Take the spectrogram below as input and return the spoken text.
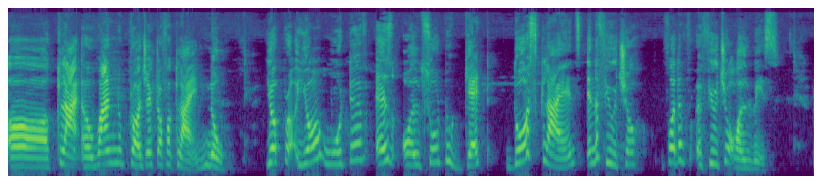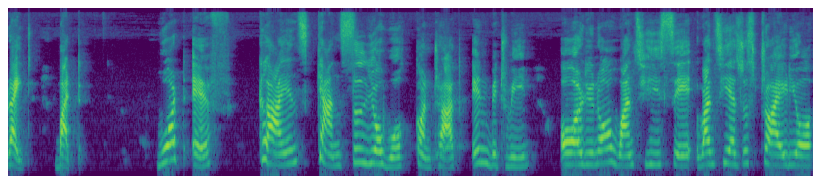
uh, client, uh, one project of a client. No, your pro- your motive is also to get those clients in the future for the future always, right? But what if clients cancel your work contract in between? Or you know once he say once he has just tried your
